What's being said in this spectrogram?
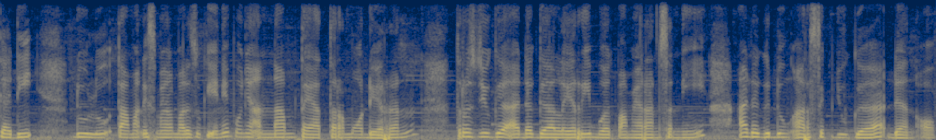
Jadi dulu Taman Ismail Marzuki ini punya enam teater modern, terus juga ada galeri buat pameran seni, ada gedung arsip juga, dan of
